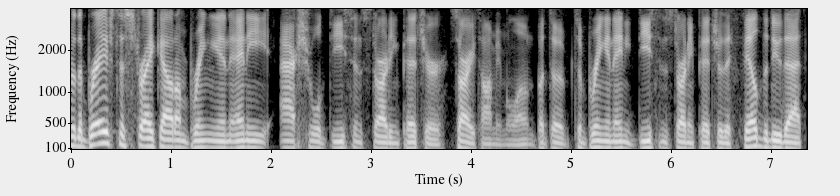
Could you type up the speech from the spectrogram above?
for the Braves to strike out on bringing in any actual decent starting pitcher, sorry, Tommy Milone, but to, to bring in any decent starting pitcher, they failed to do that.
